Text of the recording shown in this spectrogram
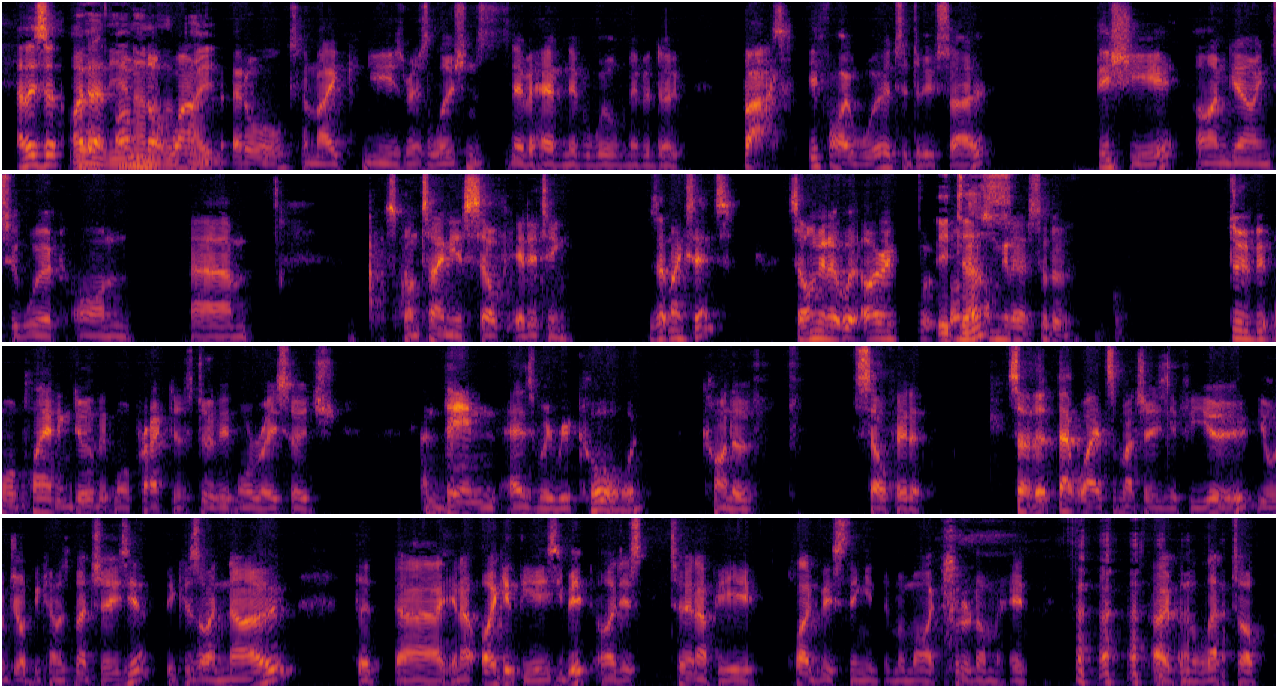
yeah. listen, well, I am not one paid. at all to make New Year's resolutions. Never have, never will, never do. But if I were to do so, this year I'm going to work on um, spontaneous self editing. Does that make sense? So I'm going to. I, it I'm, does. I'm going to sort of do a bit more planning, do a bit more practice, do a bit more research, and then as we record, kind of self edit. So that that way it's much easier for you. Your job becomes much easier because I know that uh, you know I get the easy bit. I just turn up here, plug this thing into my mic, put it on my head, open the laptop,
